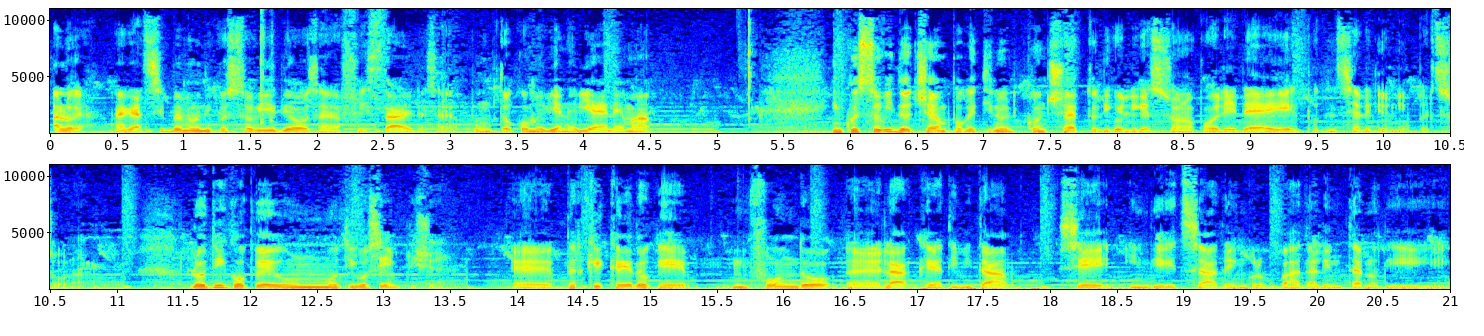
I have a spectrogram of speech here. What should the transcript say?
Allora, ragazzi, benvenuti in questo video, sarà freestyle, sarà appunto come viene viene, ma in questo video c'è un pochettino il concetto di quelli che sono poi le idee e il potenziale di ogni persona. Lo dico per un motivo semplice, eh, perché credo che in fondo eh, la creatività, se indirizzata e inglobata all'interno di,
